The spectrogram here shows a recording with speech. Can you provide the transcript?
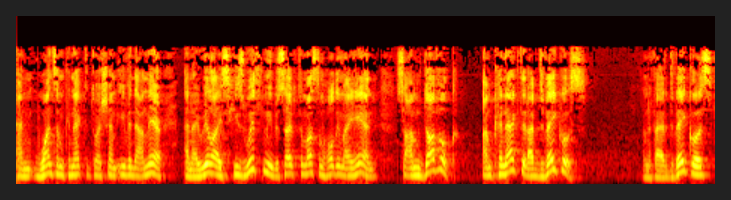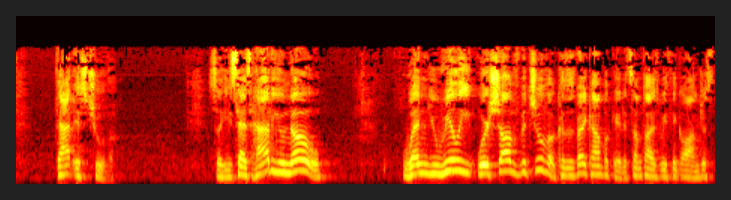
And once I'm connected to Hashem, even down there, and I realize He's with me, besides to I'm holding my hand, so I'm davuk. I'm connected. I have dvekus. And if I have dvekus, that is tshuva. So he says, how do you know when you really were shav b'tshuva? Because it's very complicated. Sometimes we think, oh, I'm just,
